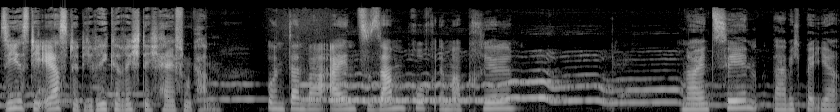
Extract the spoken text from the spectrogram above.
Sie ist die erste, die Rike richtig helfen kann. Und dann war ein Zusammenbruch im April 19. Da habe ich bei ihr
